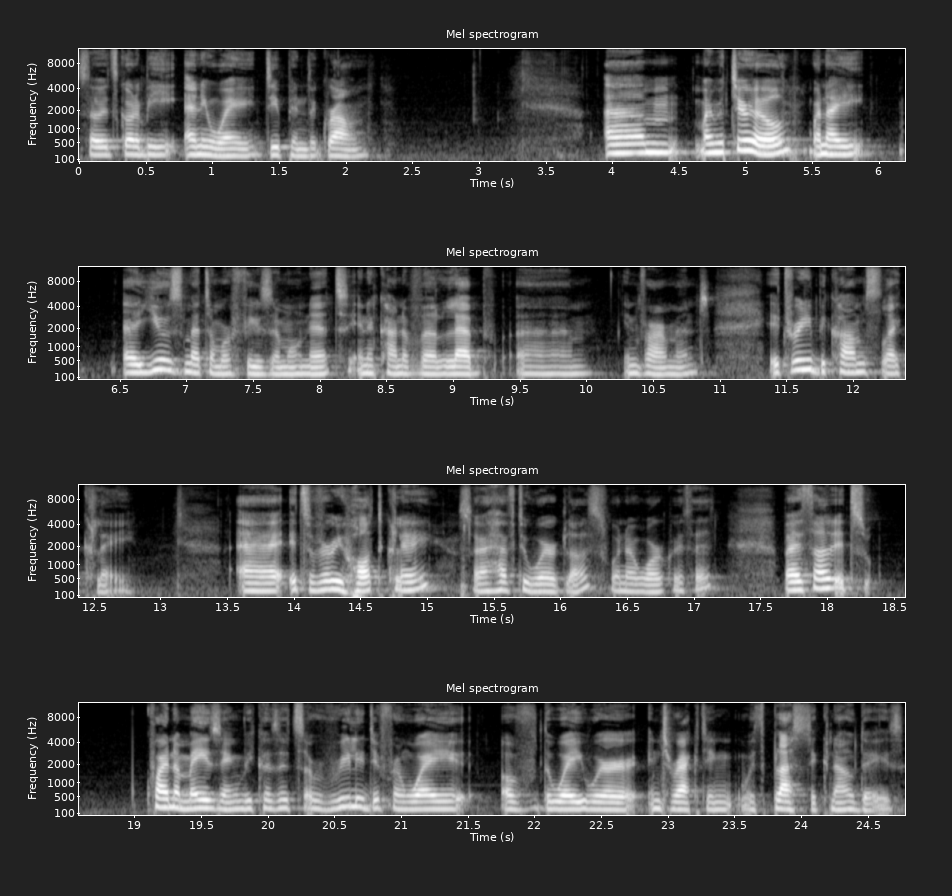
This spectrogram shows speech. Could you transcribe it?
So it's going to be anyway deep in the ground. Um, my material, when I uh, use metamorphism on it in a kind of a lab um, environment, it really becomes like clay. Uh, it's a very hot clay, so I have to wear gloves when I work with it. But I thought it's quite amazing because it's a really different way of the way we're interacting with plastic nowadays.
